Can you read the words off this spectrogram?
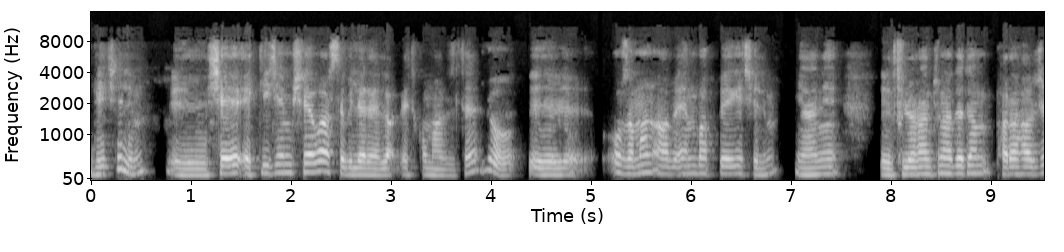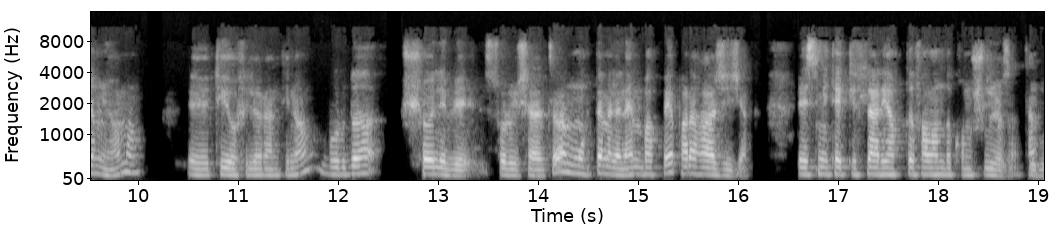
geçelim. Ee, şeye ekleyeceğim bir şey varsa Villarreal Atletico Madrid'e. Yok. Ee, o zaman abi Mbappe'ye geçelim. Yani e, Florentino dedem para harcamıyor ama e, Tio Florentino burada şöyle bir soru işareti var. Muhtemelen Mbappe'ye para harcayacak. Resmi teklifler yaptığı falan da konuşuluyor zaten. Hı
